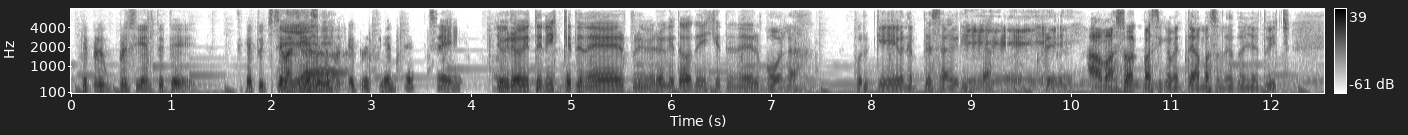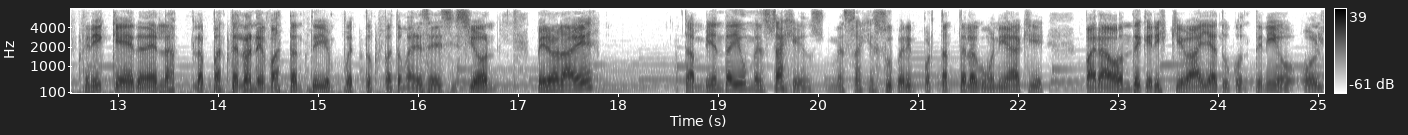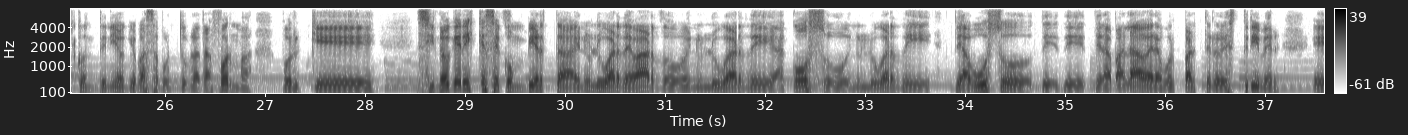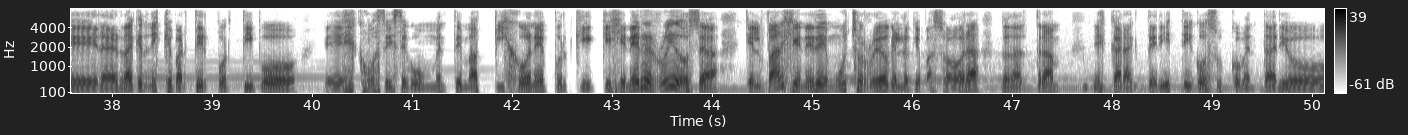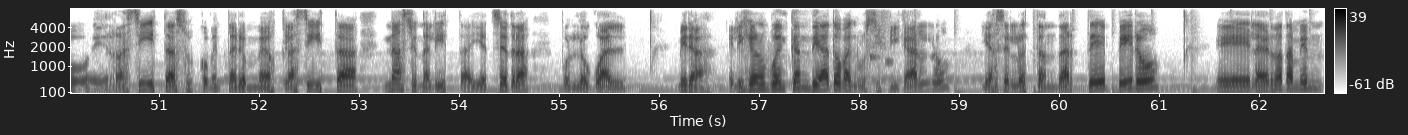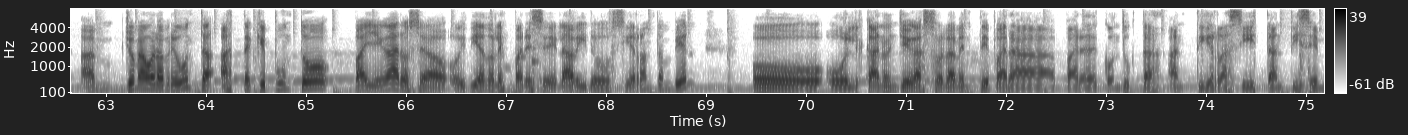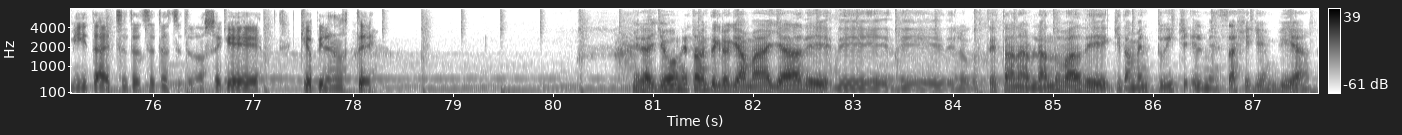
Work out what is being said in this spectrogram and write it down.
Que el presidente te. que Twitch te banee el, presidente. Sí. Yo creo que tenéis que tener, primero que todo, tenéis que tener bola porque es una empresa gringa. Amazon, básicamente Amazon es dueño de Twitch. Tenéis que tener las, los pantalones bastante bien puestos para tomar esa decisión, pero a la vez también da ahí un mensaje, un mensaje súper importante a la comunidad que para dónde queréis que vaya tu contenido o el contenido que pasa por tu plataforma, porque si no queréis que se convierta en un lugar de bardo, en un lugar de acoso, en un lugar de, abuso de, la palabra por parte de los streamers, eh, la verdad que tenéis que partir por tipo eh, como se dice comúnmente, más pijones porque que genere ruido, o sea, que el ban genere mucho ruido, que es lo que pasó ahora. Donald Trump es característico sus comentarios eh, racistas, sus comentarios medios clasistas, nacionalistas y etcétera, por lo cual, mira, eligieron un buen candidato para crucificarlo y hacerlo estandarte, pero eh, la verdad también yo me hago la pregunta, ¿hasta qué punto va a llegar? O sea, hoy día no les parece el hábito, cierran también o, el canon llega solamente para, para conductas antirracistas, antisemitas, etcétera, etcétera, etcétera. No sé qué, qué opinan ustedes. Mira, yo honestamente creo que más allá de, de, de, lo que ustedes estaban hablando, va de que también Twitch, el mensaje que envía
